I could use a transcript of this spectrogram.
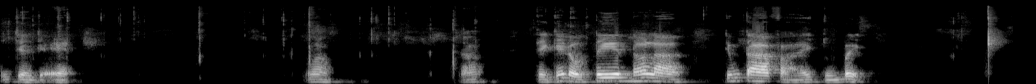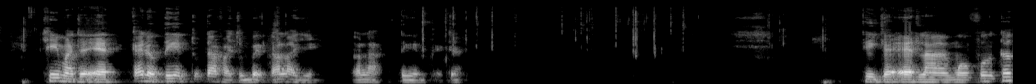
Chiến trường chạy ẹt Đúng không? Đó. Thì cái đầu tiên đó là chúng ta phải chuẩn bị khi mà chạy ad cái đầu tiên chúng ta phải chuẩn bị đó là gì? Đó là tiền để chơi. Thì chạy ad là một phương thức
